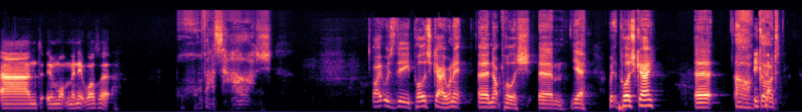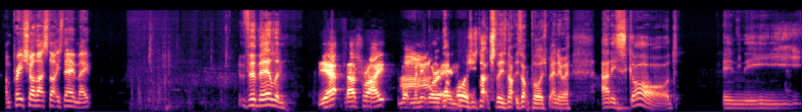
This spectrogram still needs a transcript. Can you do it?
and in what minute was it? Oh, that's harsh. Oh, it was the Polish guy, wasn't it? Uh, not Polish. Um, yeah, with the Polish guy. Uh, oh He ca- God, I'm pretty sure that's not his name, mate. Vermaelen. Yeah, that's right. What Ah, minute were He's it not in? Polish. He's actually he's not he's not Polish, but anyway, and he scored in the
